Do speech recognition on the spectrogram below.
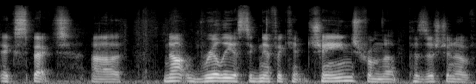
expect uh, not really a significant change from the position of,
